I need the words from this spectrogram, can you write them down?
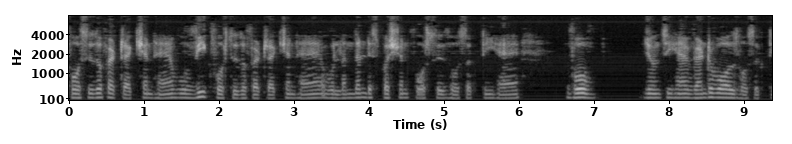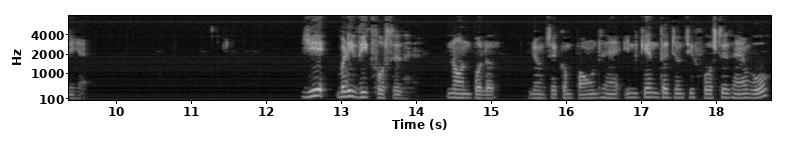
फोर्सेस ऑफ़ अट्रैक्शन हैं, वो वीक फोर्सेस ऑफ़ अट्रैक्शन हैं, वो लंदन डिस्पर्शन फोर्सेस हो सकती हैं, वो जो सी हैं वेंडरवॉल्स हो सकती हैं। ये बड़ी वीक फोर्सेस हैं नॉन पोलर जो से कंपाउंड हैं, इनके अंदर जो सी फोर्सेस हैं, वो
